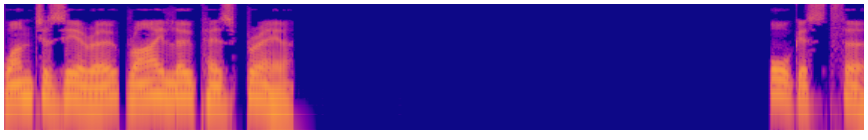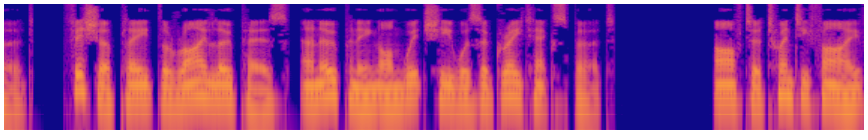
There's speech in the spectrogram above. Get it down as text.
1–0 Ruy Lopez Breyer August 3. Fischer played the Ruy Lopez, an opening on which he was a great expert. After 25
